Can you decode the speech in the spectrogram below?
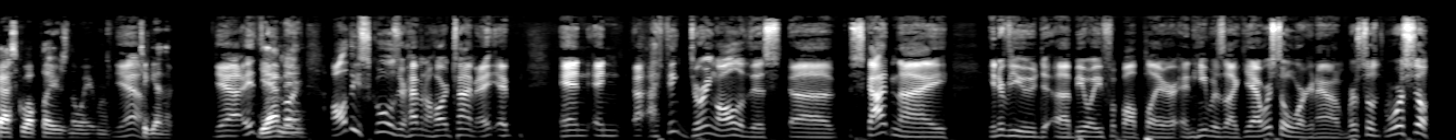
basketball players in the weight room Yeah. together. Yeah, it's, Yeah, look, man. All these schools are having a hard time, I- I- and and I think during all of this, uh, Scott and I interviewed a BYU football player, and he was like, "Yeah, we're still working out. We're still we're still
